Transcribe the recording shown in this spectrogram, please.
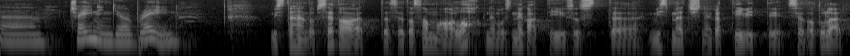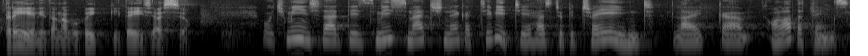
uh, training your brain. mis tähendab seda, et sedasama lahknevusnegatiivsust, mismatch negativity, seda tuleb treenida nagu kõiki teisi asju which means that this mismatch negativity has to be trained like uh, all other things.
